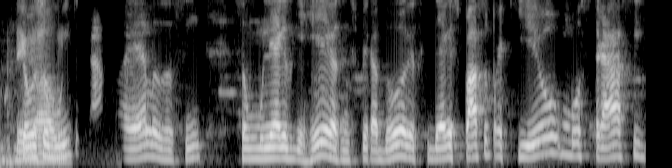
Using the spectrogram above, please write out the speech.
Legal. Então eu sou muito grato a elas, assim. São mulheres guerreiras, inspiradoras, que deram espaço para que eu mostrasse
